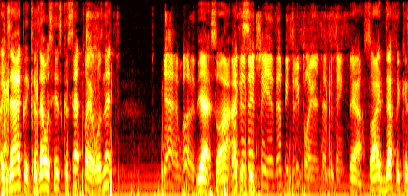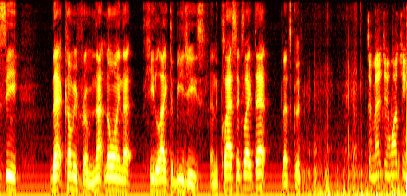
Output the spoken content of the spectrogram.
Exactly, because that was his cassette player, wasn't it? Yeah, it was. Yeah, so I, I can see. actually his MP3 player type of thing. Yeah, so I definitely could see that coming from not knowing that he liked the Bee Gees and the classics like that. That's good. To imagine watching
